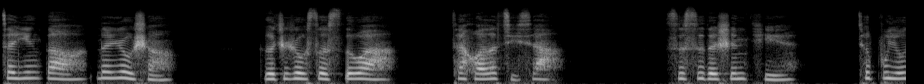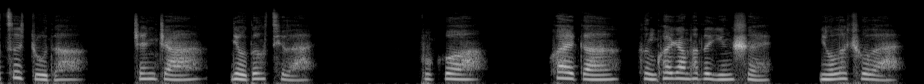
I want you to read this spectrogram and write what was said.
在阴道嫩肉上，隔着肉色丝袜，才划了几下，丝丝的身体就不由自主的挣扎扭动起来。不过，快感很快让他的饮水。流了出来，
